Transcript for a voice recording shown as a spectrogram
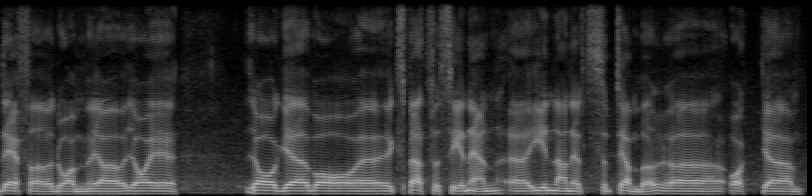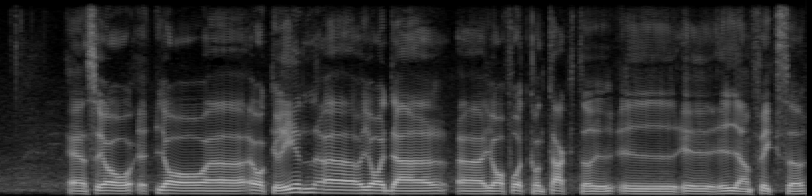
det för dem. Jag, jag är jag var expert för CNN innan 11 september och så jag, jag åker in, jag är där, jag har fått kontakter i, i, i en fixer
